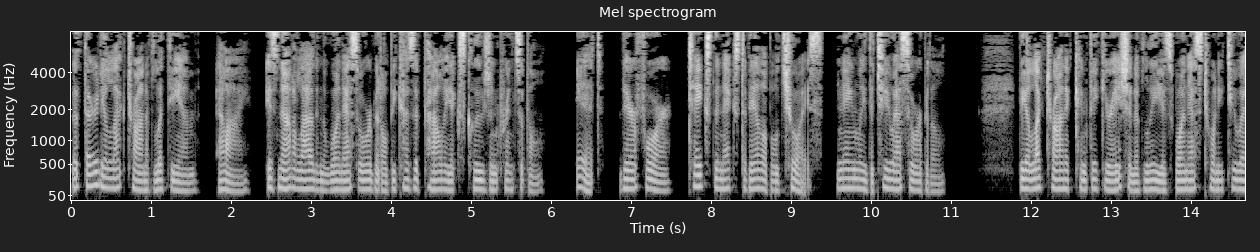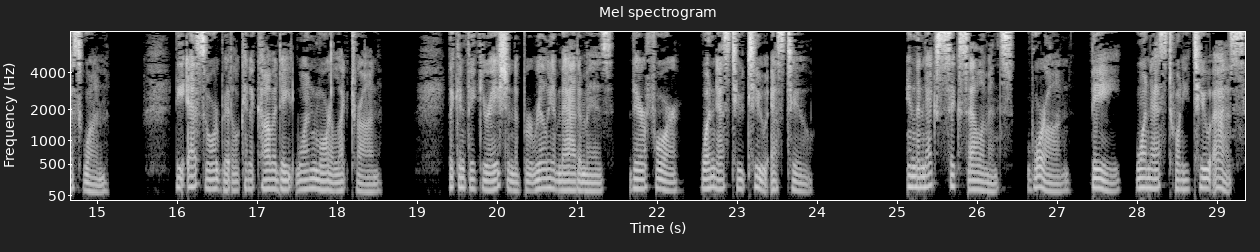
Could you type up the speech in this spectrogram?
The third electron of lithium, Li, is not allowed in the 1s orbital because of Pauli exclusion principle. It, therefore, takes the next available choice, namely the 2s orbital. The electronic configuration of Li is 1s22s1. The s orbital can accommodate one more electron. The configuration of beryllium atom is, therefore, 1s22s2. In the next six elements, boron, B, 1s22s,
